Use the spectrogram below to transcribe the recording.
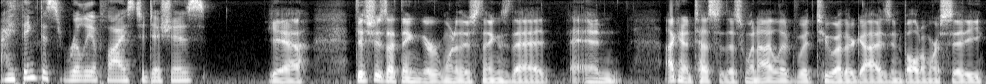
I think this really applies to dishes. Yeah. Dishes, I think, are one of those things that, and I can attest to this. When I lived with two other guys in Baltimore City,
